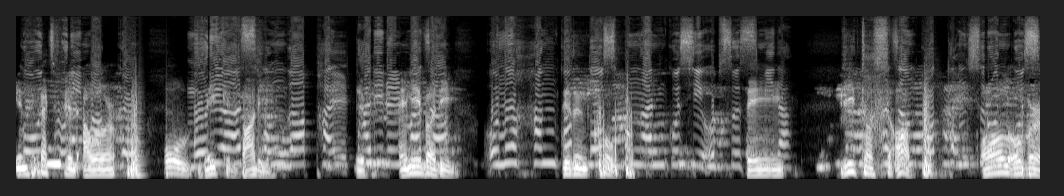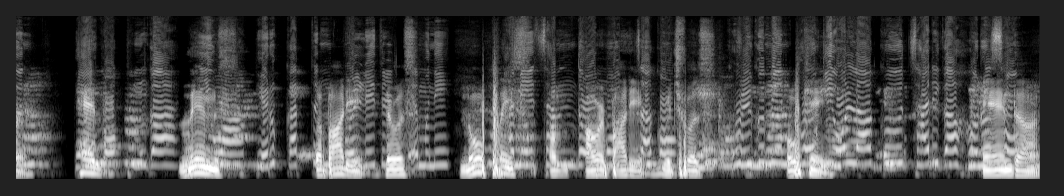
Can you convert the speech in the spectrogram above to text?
infected our whole naked body. If anybody didn't cope, they beat us up all over head, limbs, the body. There was no place of our body which was okay. And uh,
